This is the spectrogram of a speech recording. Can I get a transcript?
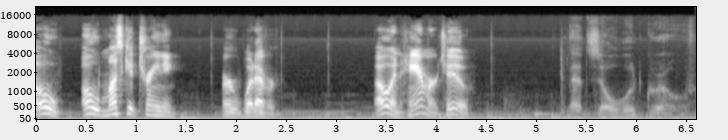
Oh, oh, musket training or whatever. Oh, and hammer too. That's Zolwood Grove.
